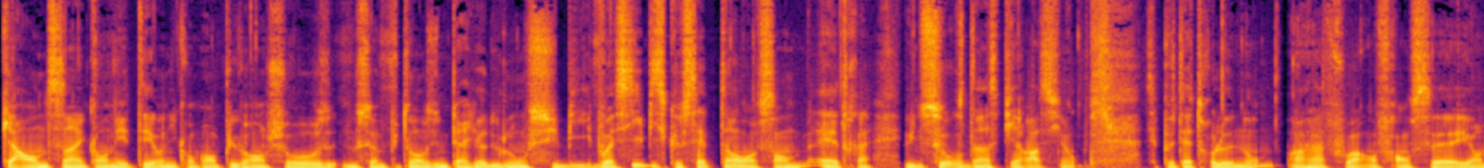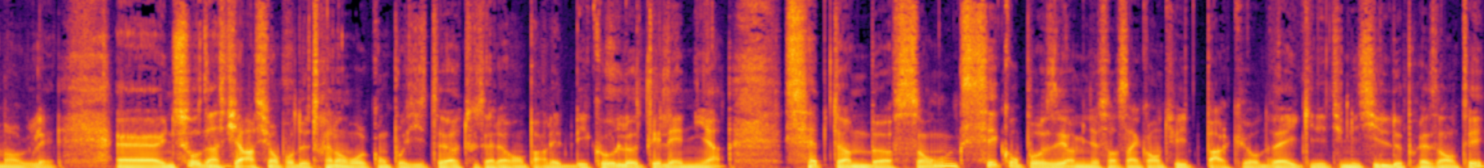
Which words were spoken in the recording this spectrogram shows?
45 en été, on n'y comprend plus grand-chose, nous sommes plutôt dans une période où l'on subit. Voici, puisque septembre semble être une source d'inspiration, c'est peut-être le nom, à la fois en français et en anglais, euh, une source d'inspiration pour de très nombreux compositeurs, tout à l'heure on parlait de Beko, Lotelenia, September Song, c'est composé en 1958 par Kurt Weill, qu'il est inutile de présenter,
